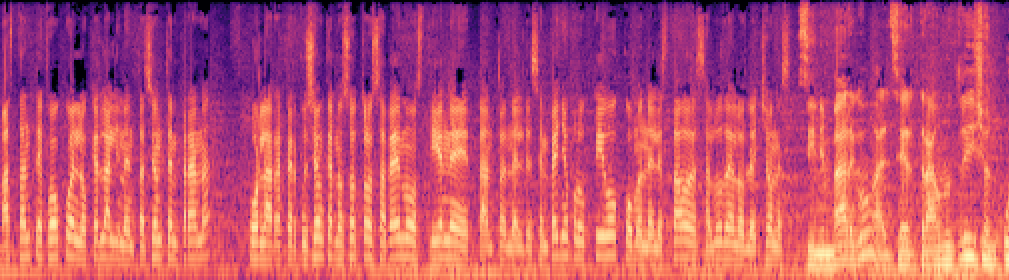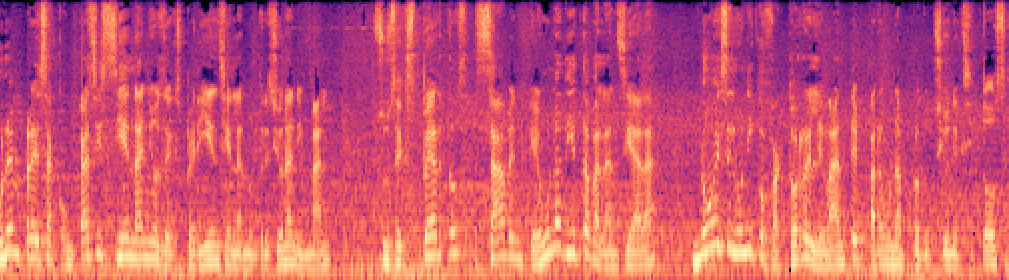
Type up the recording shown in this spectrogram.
bastante foco en lo que es la alimentación temprana por la repercusión que nosotros sabemos tiene tanto en el desempeño productivo como en el estado de salud de los lechones. Sin embargo, al ser Trau Nutrition una empresa con casi 100 años de experiencia en la nutrición animal, sus expertos saben que una dieta balanceada no es el único factor relevante para una producción exitosa.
